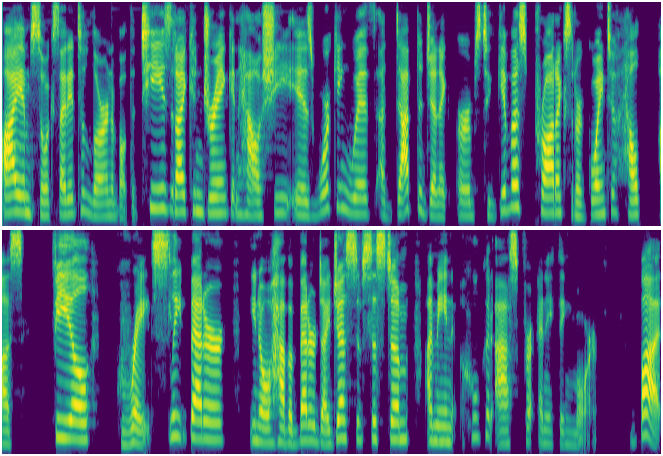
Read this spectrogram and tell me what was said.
I am so excited to learn about the teas that I can drink and how she is working with adaptogenic herbs to give us products that are going to help us feel great, sleep better, you know, have a better digestive system. I mean, who could ask for anything more? But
